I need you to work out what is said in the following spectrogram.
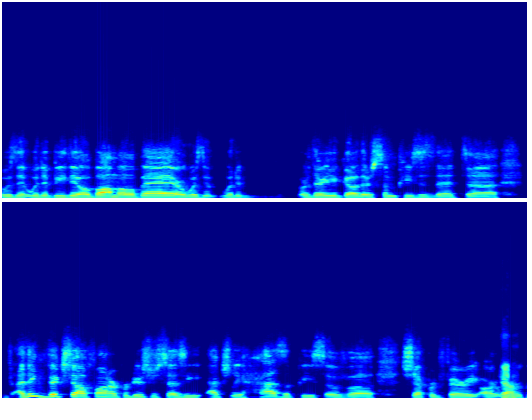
Was it? Would it be the Obama Obey, or was it? Would it or there you go. There's some pieces that uh, I think Vic Chalfant, our producer, says he actually has a piece of uh, Shepard Fairey artwork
